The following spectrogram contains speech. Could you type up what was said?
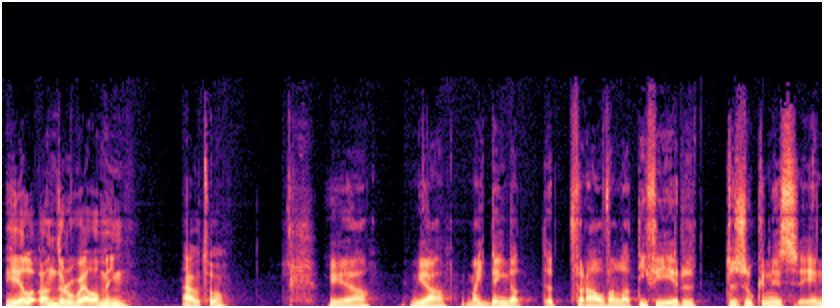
hele underwhelming auto. Ja, ja, maar ik denk dat het verhaal van Latifi eerder te zoeken is in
